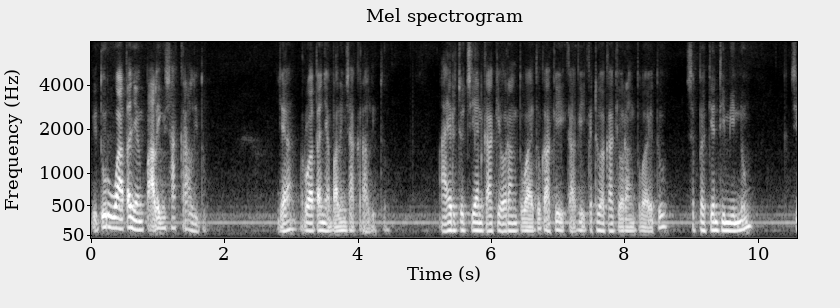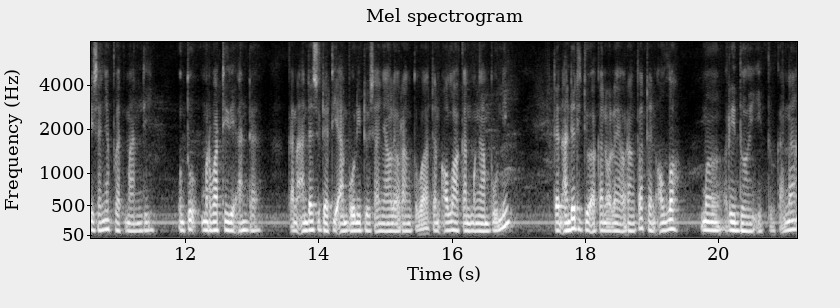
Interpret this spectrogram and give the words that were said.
Itu ruatan yang paling sakral itu ya ruatannya paling sakral itu. Air cucian kaki orang tua itu kaki kaki kedua kaki orang tua itu sebagian diminum sisanya buat mandi untuk merawat diri anda. Karena anda sudah diampuni dosanya oleh orang tua dan Allah akan mengampuni dan anda didoakan oleh orang tua dan Allah meridhoi itu. Karena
